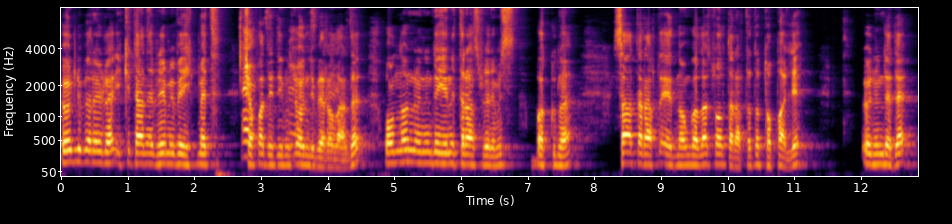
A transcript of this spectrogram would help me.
Ön liberoyla iki tane Remi ve Hikmet Evet, Çapa dediğimiz evet, ön liberolardı. Onların önünde yeni transferimiz Bakuna. Sağ tarafta Endongola, sol tarafta da Topalli. Önünde de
